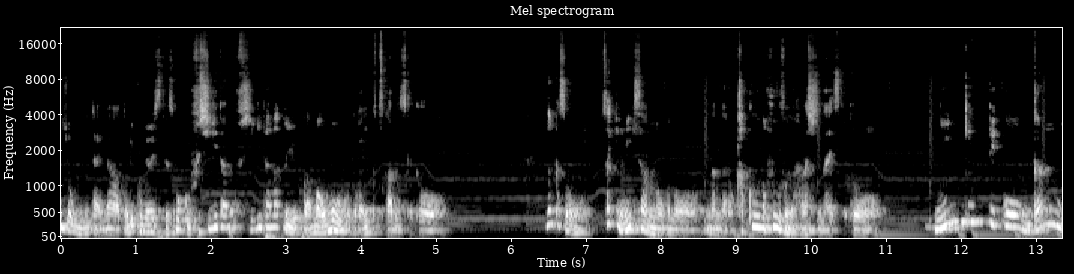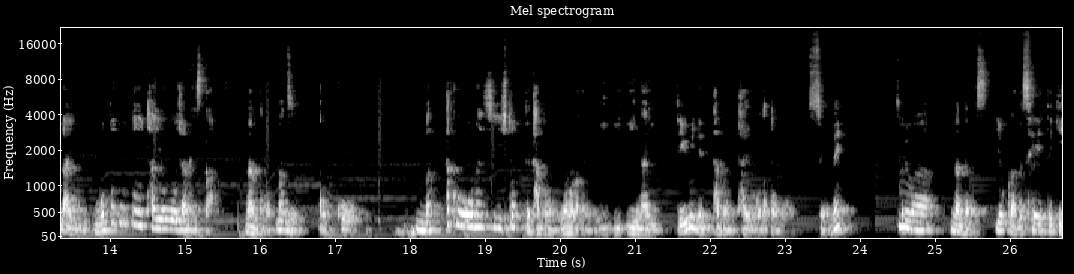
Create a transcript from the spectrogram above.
ージョンみたいな取り組みをしてすごく不思議だな、不思議だなというか、まあ思うことがいくつかあるんですけど、なんかその、さっきのミキさんのこの、なんだろう、架空の夫婦の話じゃないですけど、人間ってこう、元来、もともと多様じゃないですか。なんだろう、まず、こう、こう全く同じ人って多分世の中にいないっていう意味で多分多様だと思うんですよね。それは、なんだろう、よくある性的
